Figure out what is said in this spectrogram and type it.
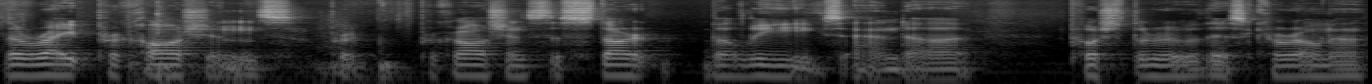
the right precautions pre- precautions to start the leagues and uh, push through this corona.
